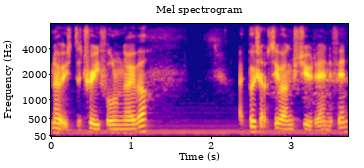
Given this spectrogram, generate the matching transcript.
noticed the tree falling over. I push up to see if I can shoot anything.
